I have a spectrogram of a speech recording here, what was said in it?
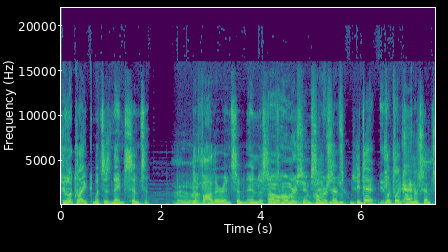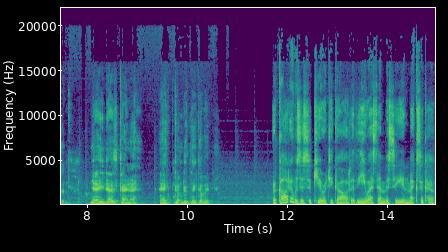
He looked like, what's his name? Simpson. The father and Simpson and the son. Oh, Homer Simpson. Homer Simpson. He did. He looked like Homer Simpson. Yeah, he does kind of. Eh, come to think of it. Ricardo was a security guard at the US Embassy in Mexico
